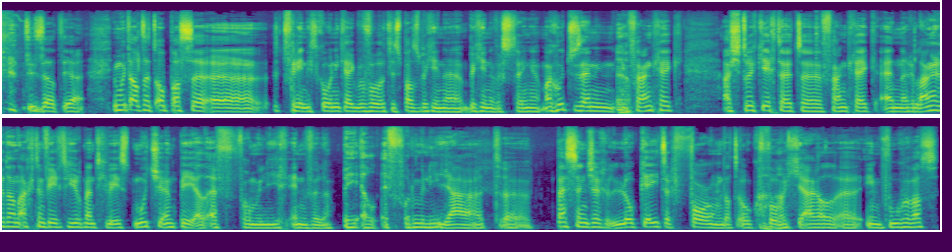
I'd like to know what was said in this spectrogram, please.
Het is dat, ja. Je moet altijd oppassen. eh, het Verenigd Koninkrijk bijvoorbeeld is pas beginnen, beginnen verstrengen. Maar goed, we zijn in, in Frankrijk. Als je terugkeert uit eh, Frankrijk en er langer dan 48 uur bent geweest, moet je een PLF-formulier invullen. PLF-formulier? Ja, het eh, Passenger Locator Form, dat ook vorig jaar al eh, in voegen was.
